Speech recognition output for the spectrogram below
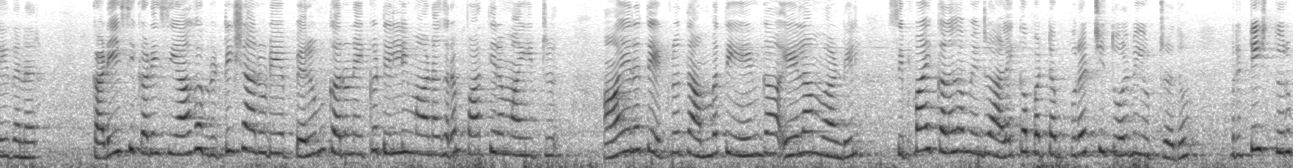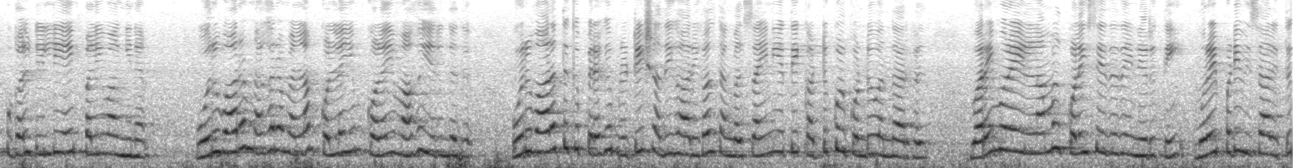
செய்தனர். கடைசி கடைசியாக பிரிட்டிஷாருடைய பெரும் கருணைக்கு டில்லி மாநகரம் பாத்திரமாயிற்று. ஆயிரத்தி எட்நூற்றி ஐம்பத்தி ஏன்கா ஏழாம் ஆண்டில் சிப்பாய் கழகம் என்று அழைக்கப்பட்ட புரட்சி தோல்வியுற்றதும் பிரிட்டிஷ் துருப்புகள் டில்லியை பழிவாங்கின. ஒரு வாரம் நகரமெல்லாம் கொள்ளையும் கொலையுமாக இருந்தது. ஒரு வாரத்துக்கு பிறகு பிரிட்டிஷ் அதிகாரிகள் தங்கள் சைனியத்தை கட்டுக்குள் கொண்டு வந்தார்கள். வரைமுறை இல்லாமல் கொலை செய்ததை நிறுத்தி முறைப்படி விசாரித்து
